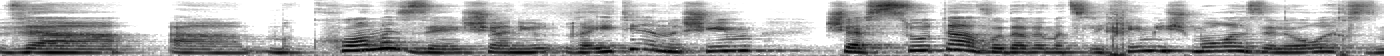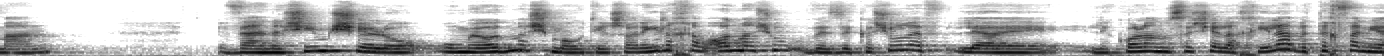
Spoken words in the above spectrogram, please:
והמקום וה, הזה שאני ראיתי אנשים שעשו את העבודה ומצליחים לשמור על זה לאורך זמן, ואנשים שלא, הוא מאוד משמעותי. עכשיו אני אגיד לכם עוד משהו, וזה קשור לכל הנושא של אכילה, ותכף אני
